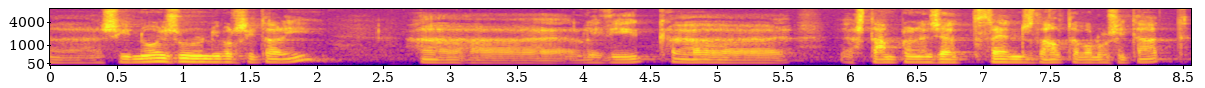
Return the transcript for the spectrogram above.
Eh, si no és un universitari, eh, li dic que estan planejats trens d'alta velocitat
